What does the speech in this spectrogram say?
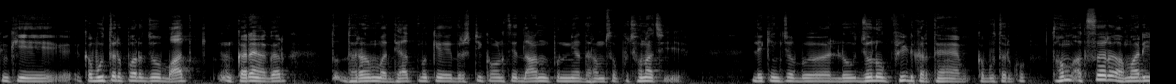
क्योंकि कबूतर पर जो बात करें अगर तो धर्म अध्यात्म के दृष्टिकोण से दान, पुण्य, धर्म सब कुछ होना चाहिए। लेकिन जब लोग जो लोग फ़ीड करते हैं कबूतर को तो हम अक्सर हमारी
